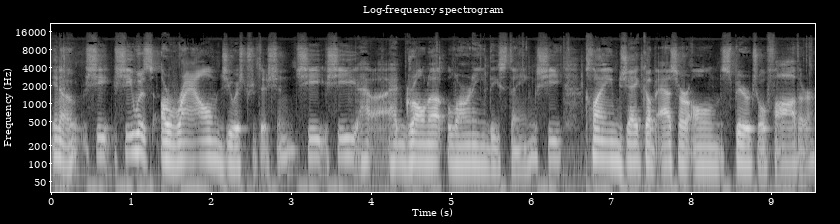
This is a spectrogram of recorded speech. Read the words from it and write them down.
you know, she she was around Jewish tradition. She she had grown up learning these things. She claimed Jacob as her own spiritual father.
